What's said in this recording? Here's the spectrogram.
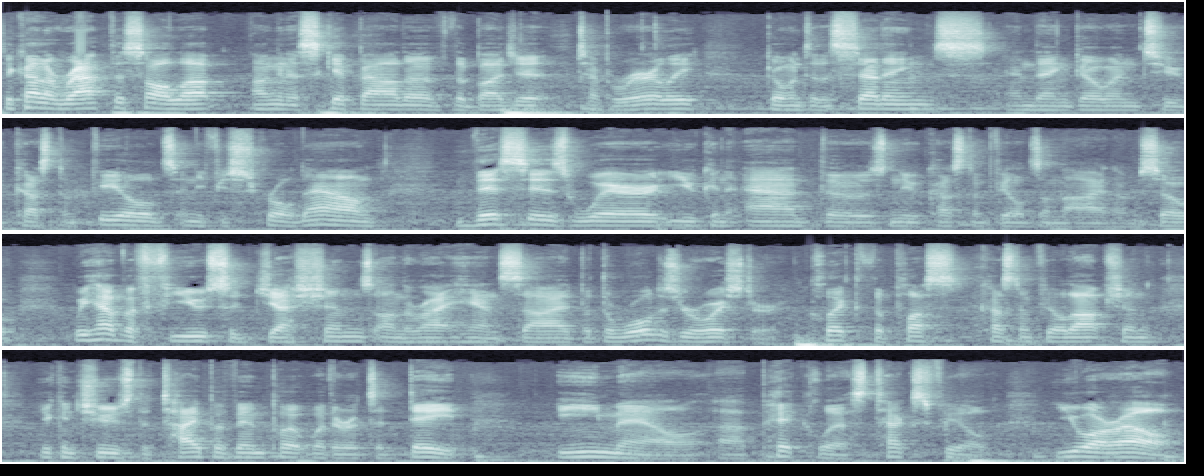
To kind of wrap this all up, I'm going to skip out of the budget temporarily, go into the settings, and then go into custom fields. And if you scroll down, this is where you can add those new custom fields on the item. So we have a few suggestions on the right hand side, but the world is your oyster. Click the plus custom field option. You can choose the type of input, whether it's a date, email, uh, pick list, text field, URL.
